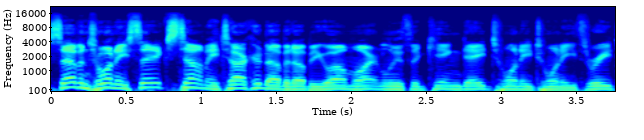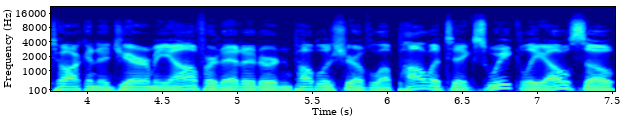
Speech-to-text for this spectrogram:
726, Tommy Tucker, WWL, Martin Luther King Day 2023, talking to Jeremy Alford, editor and publisher of LaPolitics Weekly. Also,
